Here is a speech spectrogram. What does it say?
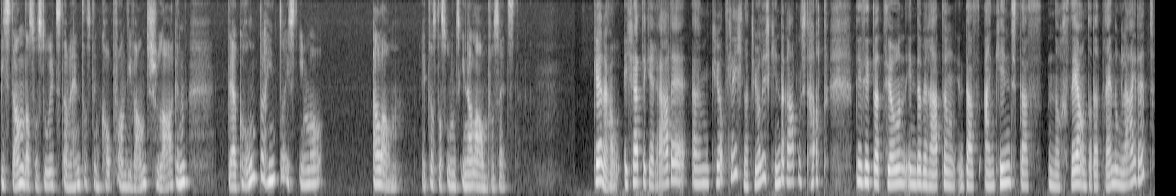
bis dann das, was du jetzt erwähnt hast, den Kopf an die Wand schlagen. Der Grund dahinter ist immer Alarm. Etwas, das uns in Alarm versetzt. Genau, ich hatte gerade ähm, kürzlich, natürlich Kindergartenstart, die Situation in der Beratung, dass ein Kind, das noch sehr unter der Trennung leidet,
